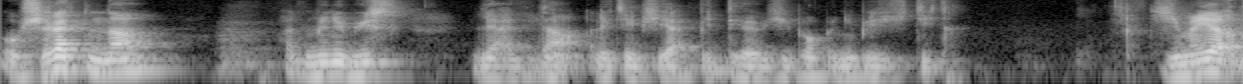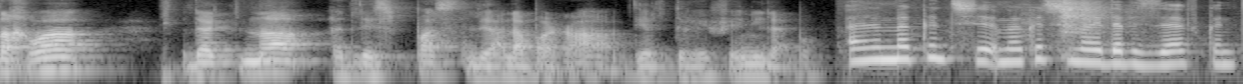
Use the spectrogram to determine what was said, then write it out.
وشرات لنا هاد ال minibus اللي عندنا اللي تيمشي يعبي الدراري يجيبهم minibus جديد. الجمعيه غدا دارت لنا هاد l'espace اللي على برا ديال الدراري فين يلعبوا أنا ما كنتش ما كنتش مريضة بزاف كنت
